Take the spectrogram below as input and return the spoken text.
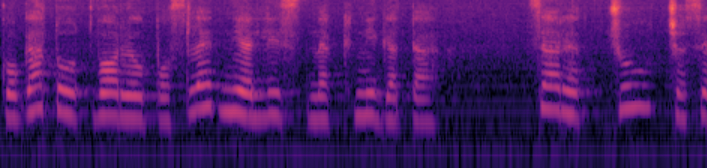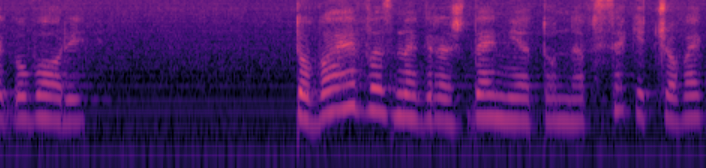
Когато отворил последния лист на книгата – Царят чул, че се говори. Това е възнаграждението на всеки човек,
